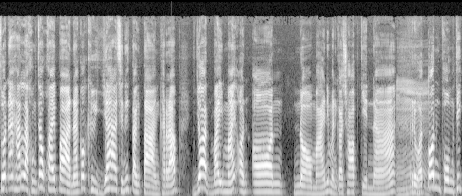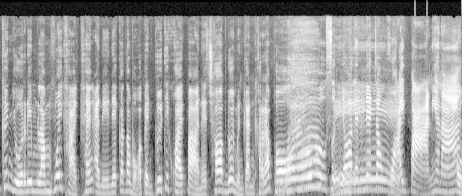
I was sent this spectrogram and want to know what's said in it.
ส่วนอาหารหลักของเจ้าควายป่านะก็คือหญ้าชนิดต่างๆครับ ยอดใบไม้อ่อนๆ หน่อไม้นี่มันก็ชอบกินนะ หรือว่าต้นพงที่ขึ้นอยู่ริมลำห้วยขาแข้งอันนี้เนี่ยก็ต้องบอกว่าเป็นพืชที่ควายป่าเนี่ยชอบด้วยเหมือนกันครับผมว้าวสุดยอดเลยเนี่ยเจ้าควายป่าเนี่ยนะโอ้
